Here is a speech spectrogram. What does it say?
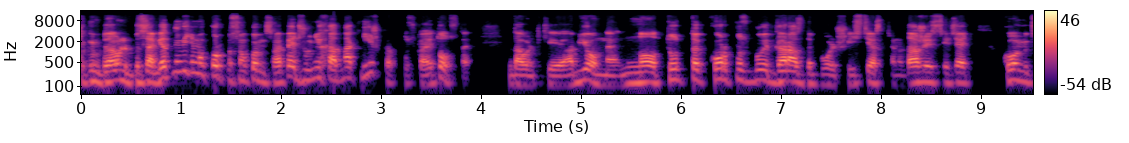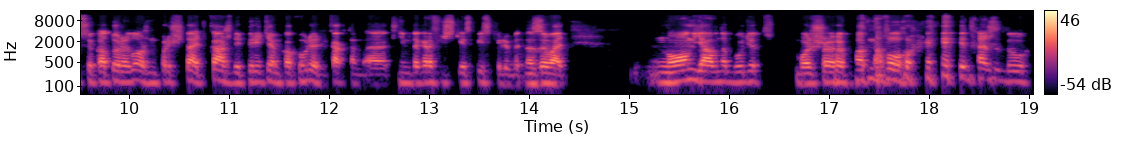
таким довольно заметным, видимо, корпусом комиксов. Опять же, у них одна книжка, пускай толстая, довольно-таки объемная, но тут-то корпус будет гораздо больше, естественно. Даже если взять комиксы, которые должен прочитать каждый перед тем, как умрет, как там э, кинематографические списки любят называть, но он явно будет больше одного, даже двух.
